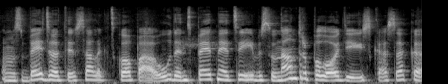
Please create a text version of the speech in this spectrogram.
Mums beidzot ir salikts kopā ūdens pētniecības un antropoloģijas, kā saka,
